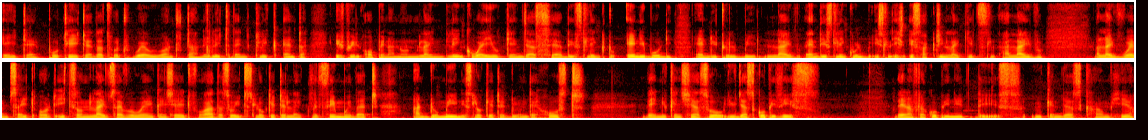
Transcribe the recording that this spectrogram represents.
80 port 80 that's what where we want to tunnel it then click enter. It will open an online link where you can just share this link to anybody and it will be live. And this link will be is, acting like it's a live a live website or it's on live server where you can share it for others. So it's located like the same way that a domain is located on the host then you can share. So you just copy this. Then after copying it this you can just come here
